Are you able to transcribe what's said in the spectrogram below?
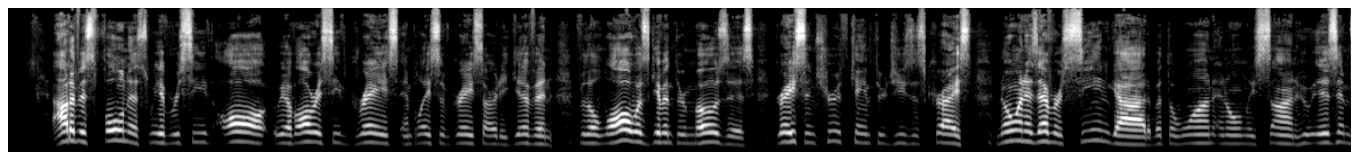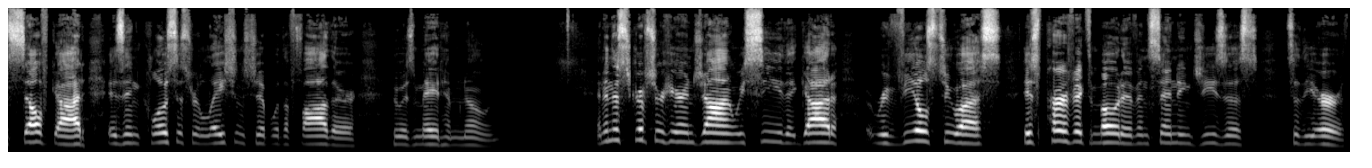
Out of his fullness we have received all we have all received grace in place of grace already given. For the law was given through Moses, grace and truth came through Jesus Christ. No one has ever seen God, but the one and only Son, who is himself God, is in closest relationship with the Father who has made him known. And in the scripture here in John, we see that God reveals to us his perfect motive in sending Jesus to the earth.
